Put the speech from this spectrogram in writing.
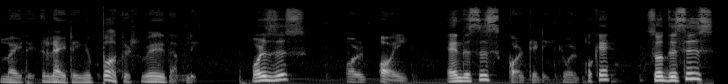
right, right engine. Perfect. Very lovely. What is this? Oil. Oil. And this is quantity. Okay. So this is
